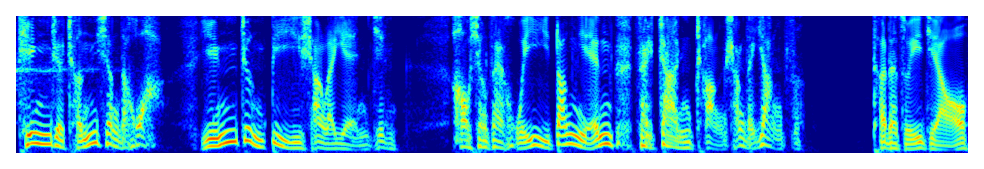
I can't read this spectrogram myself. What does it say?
听着丞相的话，嬴政闭上了眼睛，好像在回忆当年在战场上的样子。他的嘴角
